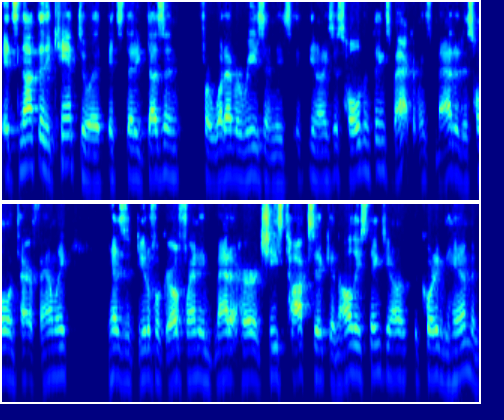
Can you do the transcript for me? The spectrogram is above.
it's not that he can't do it; it's that he doesn't for whatever reason. He's, you know, he's just holding things back. I mean, he's mad at his whole entire family. He has a beautiful girlfriend. He's mad at her, and she's toxic, and all these things, you know, according to him. And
